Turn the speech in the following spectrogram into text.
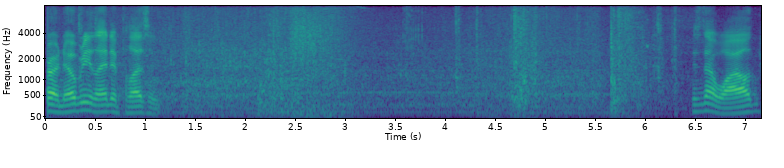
Bro, nobody landed pleasant. Isn't that wild?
